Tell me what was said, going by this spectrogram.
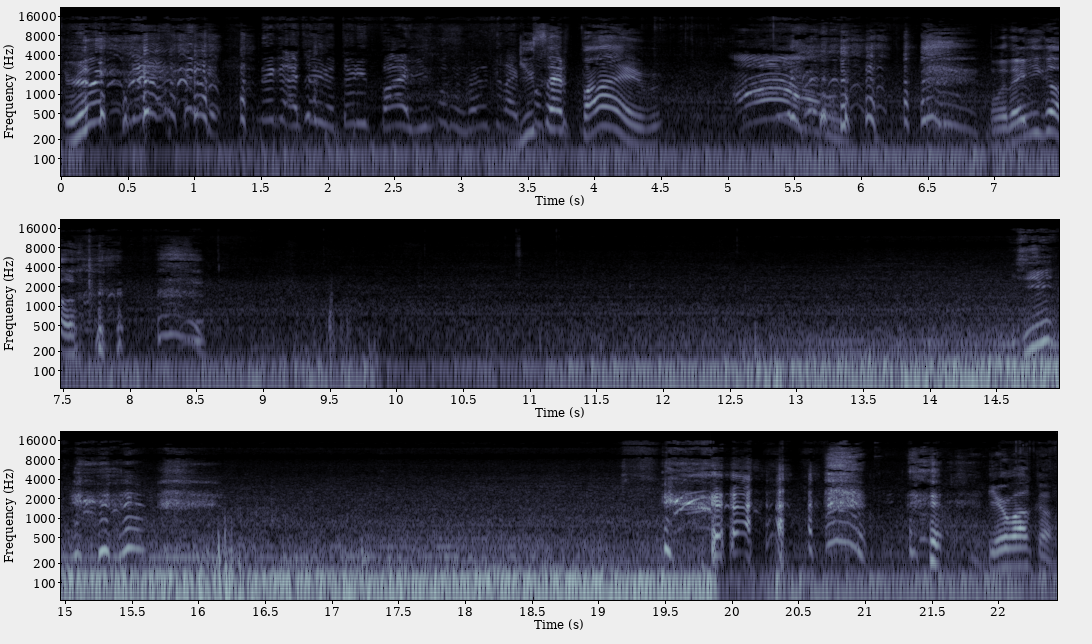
really? Nigga, I told you to 35. You supposed to run like. you said five. Ow! well, there you go. You see it? You're welcome.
